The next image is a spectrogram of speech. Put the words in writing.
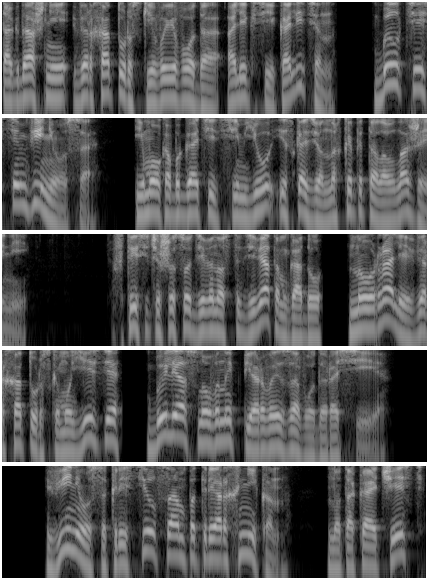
Тогдашний верхотурский воевода Алексей Калитин был тестем Виниуса и мог обогатить семью из казенных капиталовложений. В 1699 году на Урале в Верхотурском уезде были основаны первые заводы России. Виниуса крестил сам патриарх Никон, но такая честь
